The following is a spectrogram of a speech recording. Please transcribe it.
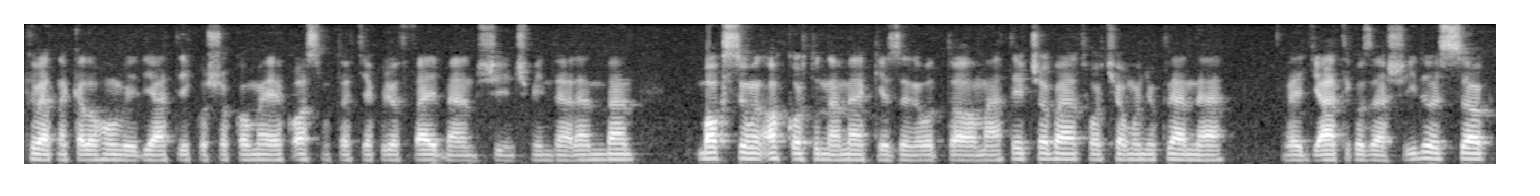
követnek el a Honvéd játékosok, amelyek azt mutatják, hogy ott fejben sincs minden rendben. Maximum akkor tudnám elképzelni ott a Máté Csabát, hogyha mondjuk lenne egy játékozási időszak,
